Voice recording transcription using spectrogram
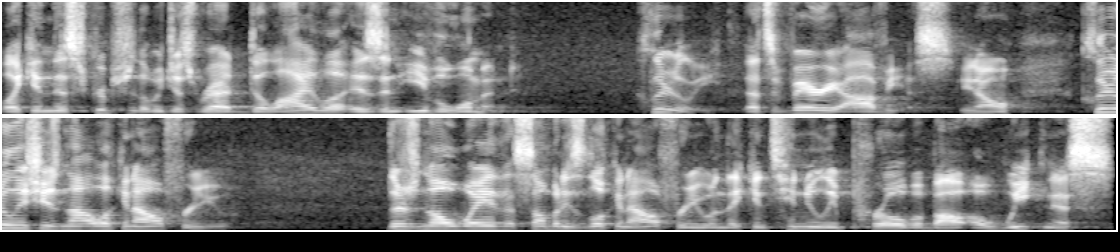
like in this scripture that we just read, Delilah is an evil woman. Clearly, that's very obvious, you know? Clearly, she's not looking out for you. There's no way that somebody's looking out for you when they continually probe about a weakness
